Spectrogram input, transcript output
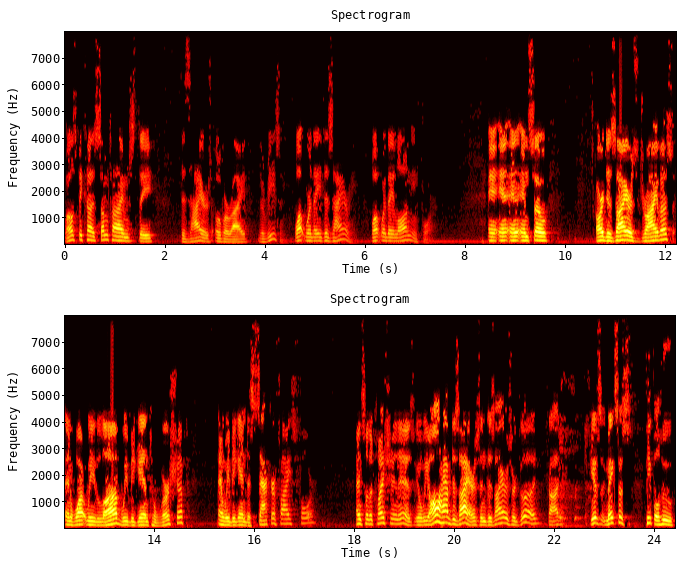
Well, it's because sometimes the desires override the reason. What were they desiring? What were they longing for? And, and, and so our desires drive us, and what we love, we begin to worship and we begin to sacrifice for. And so the question is, you know, we all have desires, and desires are good. God gives, makes us people who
